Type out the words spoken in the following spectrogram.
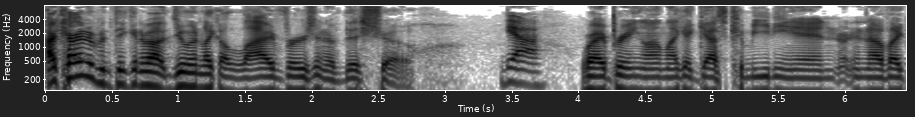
I kind of been thinking about doing like a live version of this show. Yeah, where I bring on like a guest comedian and have like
